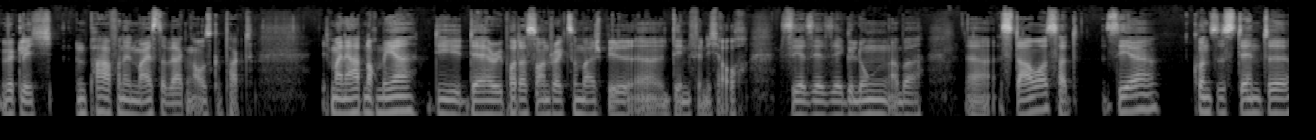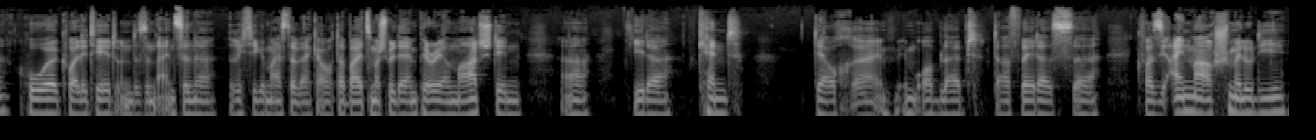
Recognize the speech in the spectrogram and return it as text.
wirklich ein paar von den Meisterwerken ausgepackt. Ich meine, er hat noch mehr, die, der Harry Potter Soundtrack zum Beispiel, äh, den finde ich auch sehr, sehr, sehr gelungen, aber äh, Star Wars hat sehr konsistente, hohe Qualität und es sind einzelne richtige Meisterwerke auch dabei. Zum Beispiel der Imperial March, den äh, jeder kennt, der auch äh, im, Ohr bleibt. Darth Vaders äh, quasi Einmarschmelodie.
